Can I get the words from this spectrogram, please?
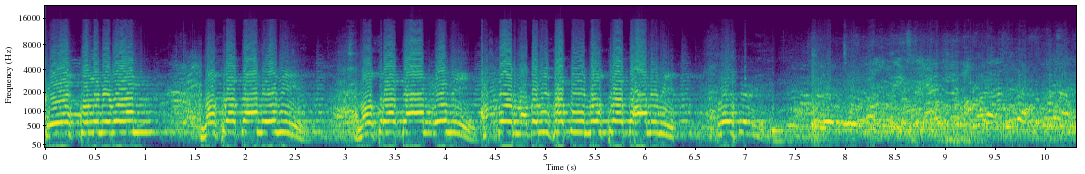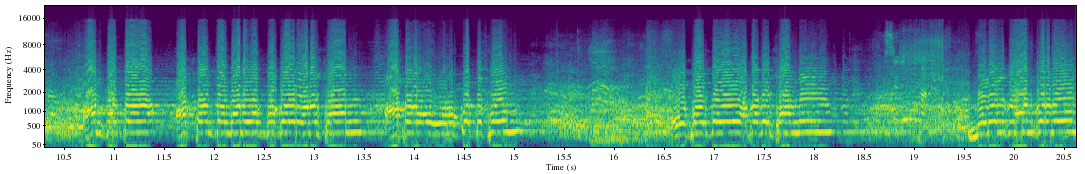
ক্রেশ তুলে নেবেন নসরাত জাহান এমি নসরাত জাহান এমি আমাদের মেধাবী সাথী নসরাত জাহান এমি। অন্তত অত্যন্ত মনোমুগ্ধকর অনুষ্ঠান আপনারা করতেছেন। এই পর্যায়ে আপনাদের সামনে মেডেল গ্রহণ করবেন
